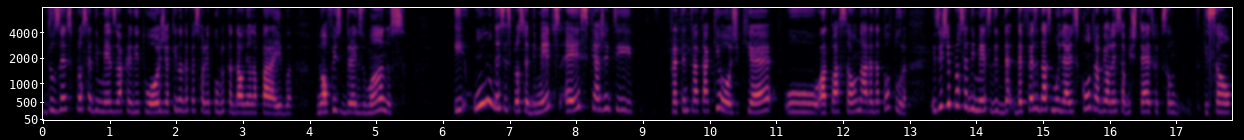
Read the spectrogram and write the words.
200 procedimentos, eu acredito, hoje, aqui na Defensoria Pública da União da Paraíba, no Ofício de Direitos Humanos, e um desses procedimentos é esse que a gente pretende tratar aqui hoje, que é o, a atuação na área da tortura. Existem procedimentos de defesa das mulheres contra a violência obstétrica, que são, que são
